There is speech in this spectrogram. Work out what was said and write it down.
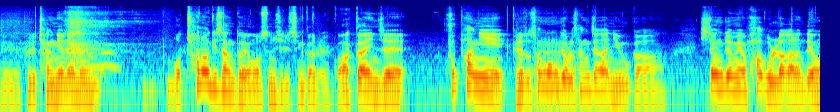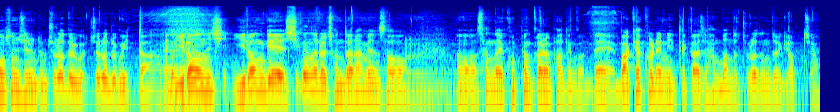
예, 그리고 작년에는 뭐 천억 이상 더 영업 손실이 증가를 했고 아까 이제 쿠팡이 그래도 성공적으로 상장한 이유가 시장 점유율 확 올라가는데 영업 손실은 좀 줄어들고 줄어들고 있다. 뭐 네. 이런 시, 이런 게 시그널을 전달하면서 음. 어, 상당히 고평가를 받은 건데 마켓 컬리는 이때까지 한 번도 줄어든 적이 없죠.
